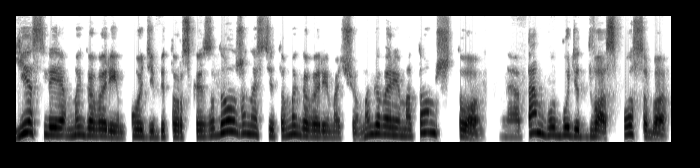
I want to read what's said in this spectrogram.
Если мы говорим о дебиторской задолженности, то мы говорим о чем? Мы говорим о том, что э, там будет два способа,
